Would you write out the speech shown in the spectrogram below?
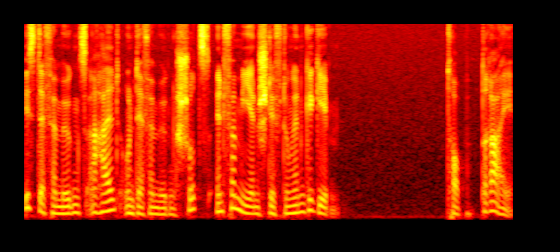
ist der Vermögenserhalt und der Vermögensschutz in Familienstiftungen gegeben. Top 3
